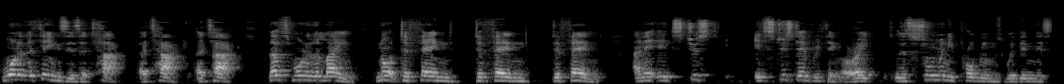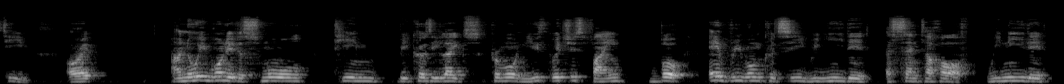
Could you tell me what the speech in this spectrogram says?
One of the things is attack, attack, attack. That's one of the line. Not defend, defend, defend. And it, it's just it's just everything. All right. There's so many problems within this team. All right. I know he wanted a small team because he likes promoting youth, which is fine. But everyone could see we needed a centre half. We needed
